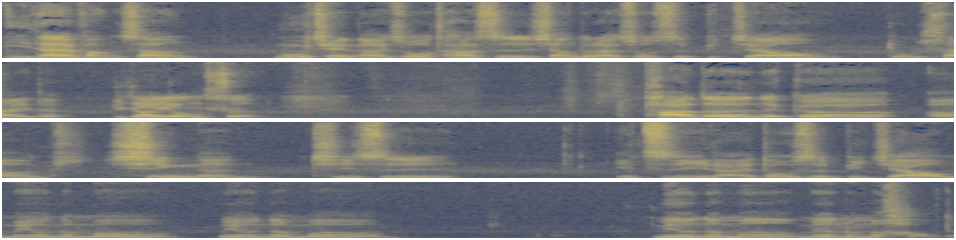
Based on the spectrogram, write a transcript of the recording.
以太坊上，目前来说它是相对来说是比较堵塞的，比较拥塞。它的那个嗯性能，其实一直以来都是比较没有那么没有那么没有那么没有那么好的。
